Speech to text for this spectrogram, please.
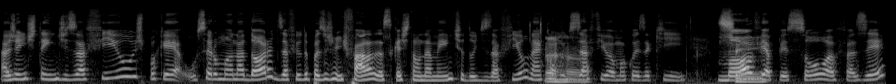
A gente tem desafios, porque o ser humano adora desafio, depois a gente fala dessa questão da mente, do desafio, né? Como o Aham. desafio é uma coisa que move Sim. a pessoa a fazer.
